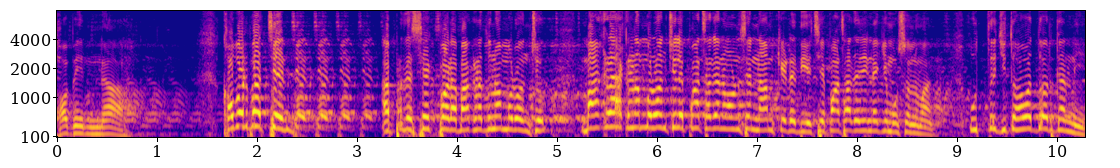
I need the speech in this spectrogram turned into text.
হবেন না। খবর পাচ্ছেন? আপনাদের শেখপাড়া বাঁকড়া দু নম্বর অঞ্চল। বাঁকড়া এক নম্বর অঞ্চলে পাঁচ হাজার মানুষের নাম কেটে দিয়েছে, পাঁচ হাজারই নাকি মুসলমান। উত্তেজিত হওয়ার দরকার নেই।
